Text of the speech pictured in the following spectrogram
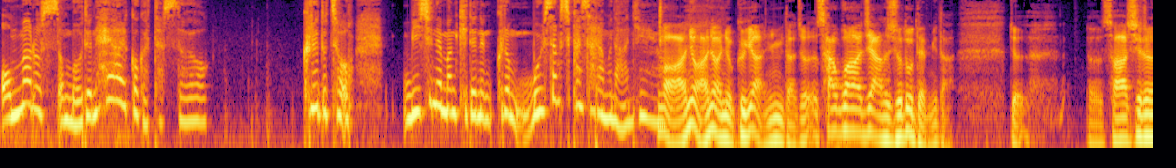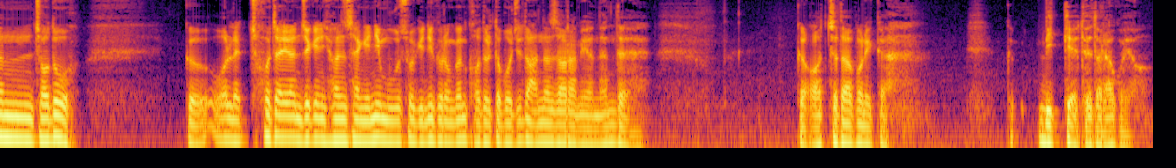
엄마로서 뭐든 해야 할 것 같았어요. 그래도 저 미신에만 기대는 그런 몰상식한 사람은 아니에요. 아, 아니요, 아니요, 아니요. 그게 아닙니다. 저 사과하지 않으셔도 됩니다. 저 어, 사실은 저도 그 원래 초자연적인 현상이니 무속이니 그런 건 거들떠보지도 않는 사람이었는데 그 어쩌다 보니까 그 믿게 되더라고요.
